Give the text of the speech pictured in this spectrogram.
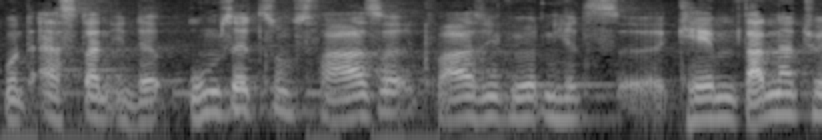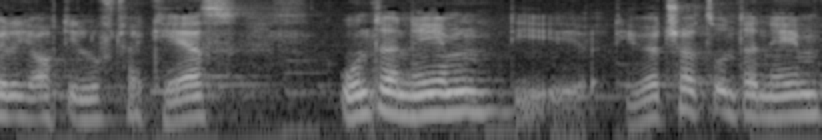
Und erst dann in der Umsetzungsphase quasi würden jetzt, äh, kämen dann natürlich auch die Luftverkehrsunternehmen, die, die Wirtschaftsunternehmen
